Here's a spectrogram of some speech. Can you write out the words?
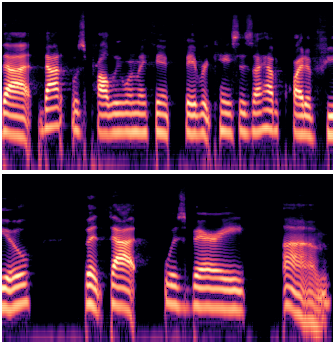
that that was probably one of my fa- favorite cases. I have quite a few, but that was very, um,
